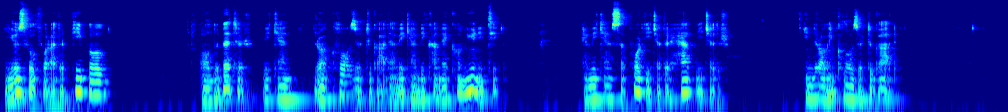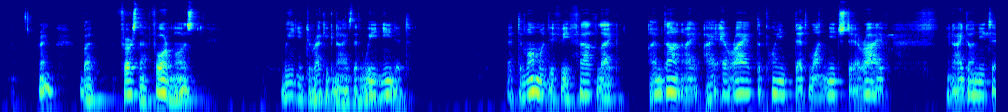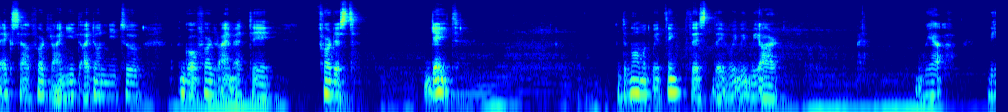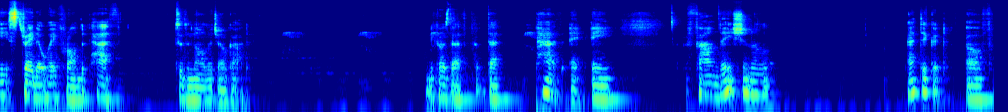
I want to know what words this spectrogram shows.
useful for other people, all the better. We can draw closer to God and we can become a community. And we can support each other, help each other in drawing closer to God. Right? But first and foremost, we need to recognize that we need it. At the moment, if we felt like I'm done, I, I arrived the point that one needs to arrive, you know, I don't need to excel further. I need I don't need to go further, I'm at the furthest gate. At the moment we think this, they, we, we are we are we strayed away from the path to the knowledge of God. Because that that path, a, a foundational etiquette of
